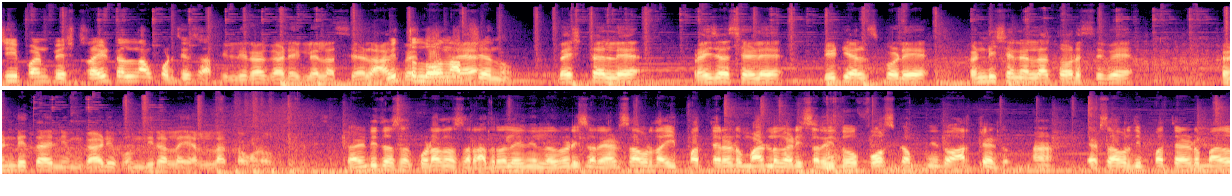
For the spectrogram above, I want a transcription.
ಚೀಪ್ ಅಂಡ್ ಬೆಸ್ಟ್ ರೈಟ್ ಅಲ್ಲಿ ನಾವು ಕೊಡ್ತೀವಿ ಸರ್. ಇಲ್ಲಿರೋ ಗಾಡಿಗಳೆಲ್ಲ sale with loan option best ಅಲ್ಲಿ ಪ್ರೈಸಸ್ ಹೇಳಿ ಡೀಟೇಲ್ಸ್ ಕೊಡಿ ಕಂಡೀಷನ್ ಎಲ್ಲ ತೋರಿಸ್ತೀವಿ. ಖಂಡಿತ ನಿಮ್ ಗಾಡಿ ಬಂದಿರಲ್ಲ ಎಲ್ಲ ತಗೊಂಡೋಗ್ತೀವಿ ಖಂಡಿತ ಸರ್ ಕೊಡೋಣ ಸರ್ ಅದ್ರಲ್ಲಿ ಏನಿಲ್ಲ ನೋಡಿ ಸರ್ ಎರಡ್ ಸಾವಿರದ ಇಪ್ಪತ್ತೆರಡು ಮಾಡಲು ಗಾಡಿ ಸರ್ ಇದು ಫೋರ್ಸ್ ಕಂಪ್ನಿದು ಆರ್ಚೆಡ್ ಹಾ. ಎರಡ್ ಸಾವಿರದ ಇಪ್ಪತ್ತೆರಡು ಮಾಡು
